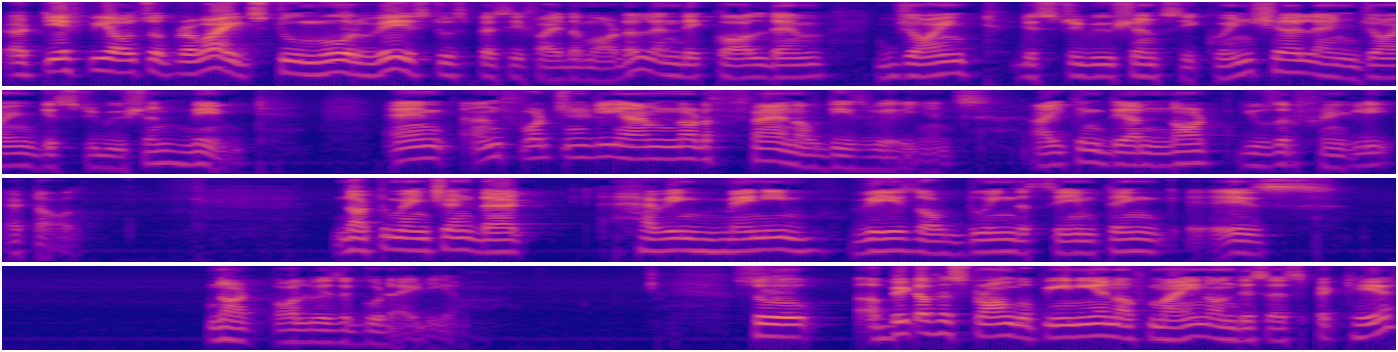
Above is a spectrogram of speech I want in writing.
uh, TFP also provides two more ways to specify the model and they call them joint distribution sequential and joint distribution named. And unfortunately, I'm not a fan of these variants. I think they are not user friendly at all. Not to mention that having many ways of doing the same thing is not always a good idea. So a bit of a strong opinion of mine on this aspect here.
